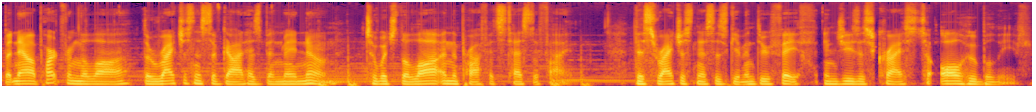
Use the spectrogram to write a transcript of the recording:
But now, apart from the law, the righteousness of God has been made known, to which the law and the prophets testify. This righteousness is given through faith in Jesus Christ to all who believe.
